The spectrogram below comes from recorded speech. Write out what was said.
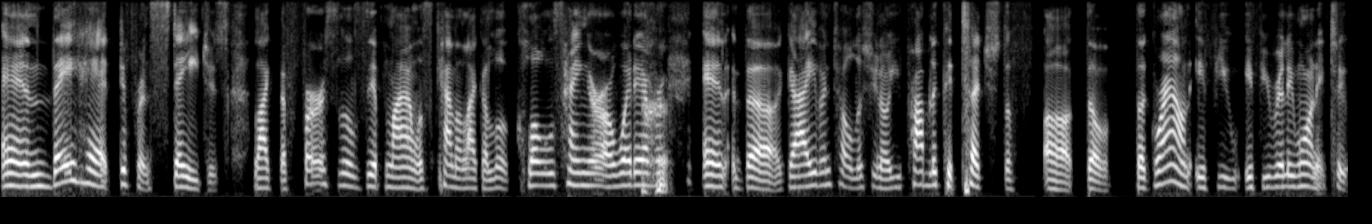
and they had different stages. Like the first little zip line was kind of like a little clothes hanger or whatever. and the guy even told us, you know, you probably could touch the uh the the ground if you if you really wanted to.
